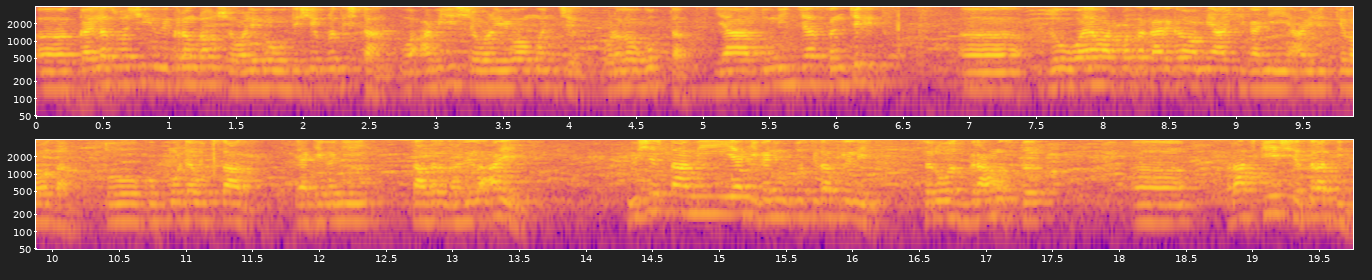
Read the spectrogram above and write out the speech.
कैलासवासी विक्रमराव शेवाळी बहुउद्देशीय प्रतिष्ठान व अभिजित शेवाळी युवा मंच वडगाव गुप्ता या दोन्हींच्या संचलित जो वया वाटपाचा कार्यक्रम आम्ही आज ठिकाणी आयोजित केला होता तो खूप मोठ्या उत्साहात या ठिकाणी साजरा झालेला आहे. विशेषतः आम्ही या ठिकाणी उपस्थित असलेले सर्वच ग्रामस्थ राजकीय क्षेत्रातील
